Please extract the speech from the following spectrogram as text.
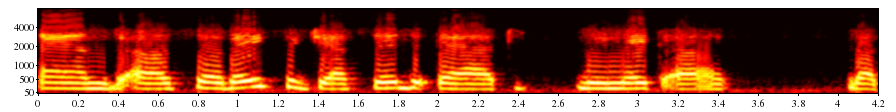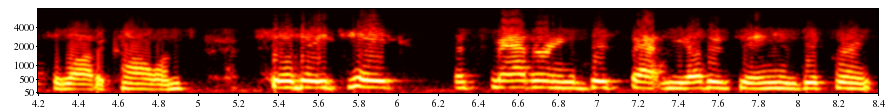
And uh, so they suggested that we make a, that's a lot of columns. So they take a smattering of this, that, and the other thing and different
